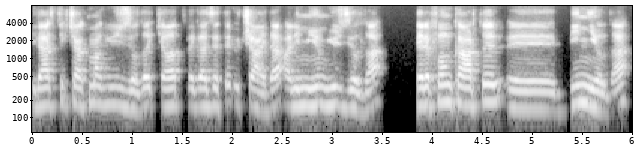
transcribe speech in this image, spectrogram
plastik çakmak 100 yılda, kağıt ve gazete 3 ayda, alüminyum 100 yılda, telefon kartı e, 1000 yılda,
